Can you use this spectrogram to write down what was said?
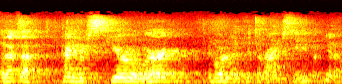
Oh, that's a kind of obscure word in order to fit the rhyme scheme, but you know,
